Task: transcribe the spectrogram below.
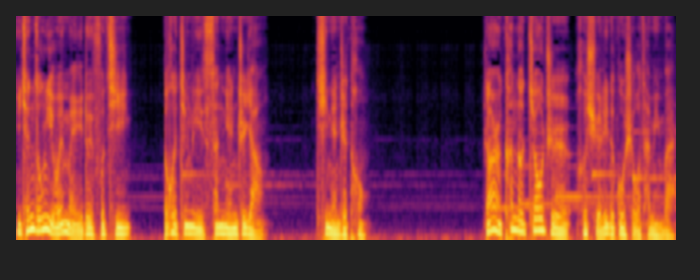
以前总以为每一对夫妻都会经历三年之痒，七年之痛。然而看到胶质和雪莉的故事，我才明白，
